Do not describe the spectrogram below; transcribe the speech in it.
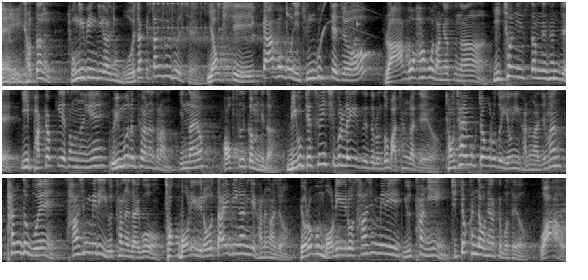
에이 저딴 종이 비행기 가지고 뭐 잡겠다는 걸 도대체 역시 까고 보니 중국제죠 라고 하고 다녔으나 2023년 현재 이 박격기의 성능에 의문을 표하는 사람 있나요? 없을 겁니다. 미국제 스위치 블레이드 드론도 마찬가지예요. 정찰 목적으로도 이용이 가능하지만 탄두부에 40mm 유탄을 달고 적 머리 위로 다이빙하는 게 가능하죠. 여러분 머리 위로 40mm 유탄이 직격한다고 생각해 보세요. 와우.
